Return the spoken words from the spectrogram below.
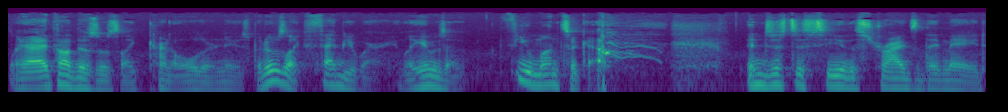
Like I thought this was like kind of older news, but it was like February. Like it was a few months ago. and just to see the strides they made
